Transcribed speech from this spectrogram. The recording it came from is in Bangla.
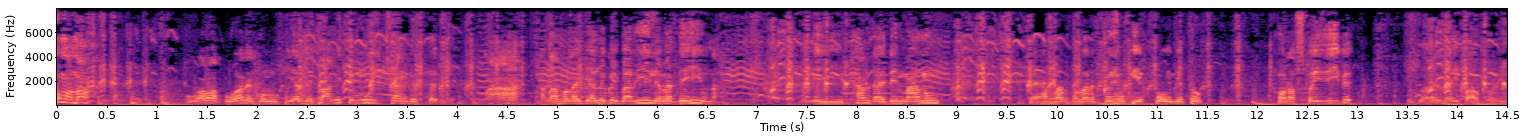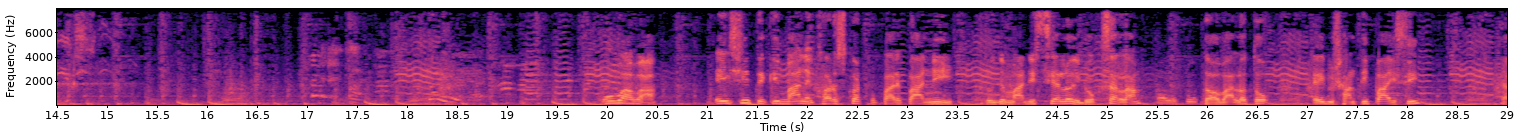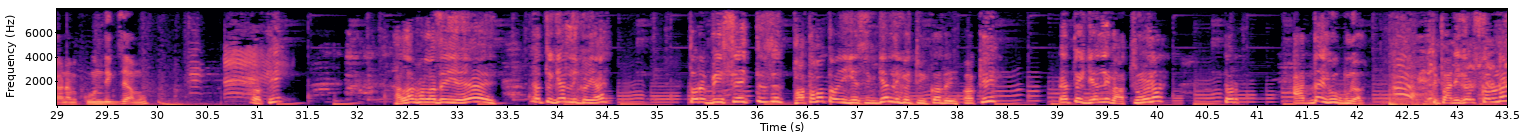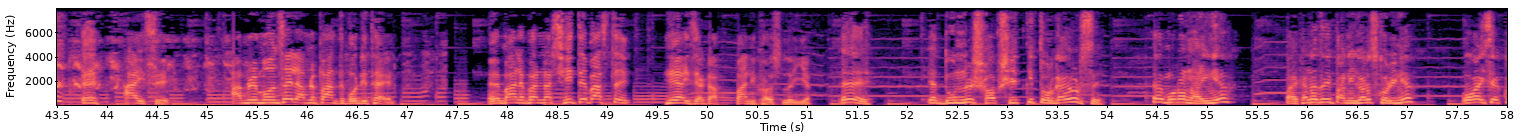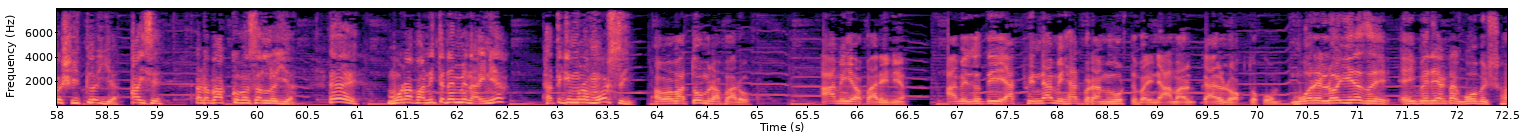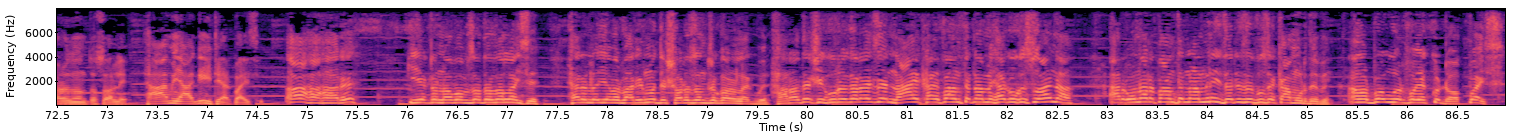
ও মামা। ও বাবা পোয়ারে কমু কি আদে পানিতে মুই ঠ্যাং দেখতে খালা ফলাই গেলে কই বাড়ি ইলে বা দেহিও না। এই ঠান্ডায় দিন মানু। হালার ফালার কমু কি একটু হইলে তো খরচ পাই যাইবে। এই পাও করে গেছি। ও বাবা এই শীতে কি মানে খরচ করতে পারে পানি? তুই যে মাটির সেলই ঢোকসালাম তো ভালো তো এইটু শান্তি পাইছি। এখন আমি কোন দিক যাব? ওকে হালার ফালা দেই এ এ তুই গেলি কই আয়? তোর বিছে ফাতা ফাতা হয়ে গেছিস গেলি কই তুই কদই ওকে এ তুই গেলি বাথরুমে না? তোর আদাই হুক না। তুই পানি খরচ করো না? এ আইছে। আপনি মন চাইলে আপনি পানতে পড়ি থাকেন। এ মানে পান না শীতে বাঁচতে। হে আইছে একটা পানি খরচ লইয়া। এ এ দুনের সব শীত কি তোর গায়ে উঠছে? এ মোরা নাই নিয়া। পায়খানা যাই পানি খরচ করি না ও আইছে একটু শীত লইয়া আইছে একটা বাক্য ভাষার লইয়া। এ মোরা পানিতে নেমে নাই নিয়া? হাতে কি মোরা মরছি? ও বাবা তোমরা পারো। আমি ইয়া পারি না আমি যদি এক ফিন আমি হ্যার পরে আমি উঠতে পারি না আমার গায়ের রক্ত কম। মোরে লইয়া যে এইবারই একটা গভীর ষড়যন্ত্র চলে। হ্যাঁ আমি আগেই ঠের পাইছি। আহা হা রে কি একটা নবাব জাদা জ্বালাইছে। হ্যাঁ লই আবার বাড়ির মধ্যে ষড়যন্ত্র করা লাগবে। হারা দেশে ঘুরে গেড়ায় যে নাই খায় পান্তে নামে হ্যাগো কিছু হয় না। আর ওনার পান্তে নামলেই ধরে যে বুঝে কামড় দেবে। আমার বউ আর ফয় একটু ডপ পাইছে।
